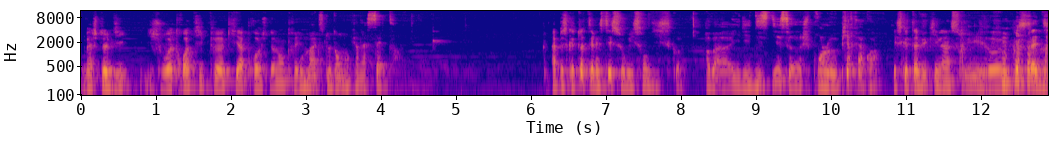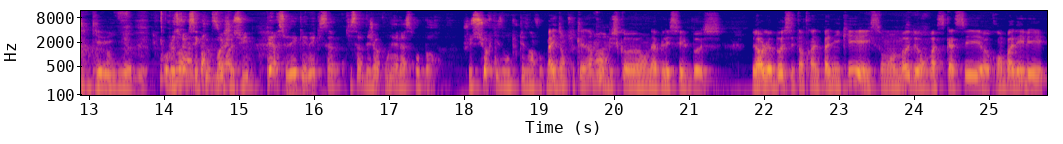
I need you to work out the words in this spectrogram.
Bah, je te le dis, je vois trois types euh, qui approchent de l'entrée. Au max dedans, donc il y en a sept. Ah, parce que toi, t'es resté sont 10, quoi. Ah bah, il dit 10-10, euh, je prends le pire cas, quoi. Est-ce que t'as vu qu'il a un sourire euh, sadique et ignoble? Le truc, c'est que moi, je suis persuadé que les mecs, ils savent, déjà qu'on est à l'astroport. Je suis sûr qu'ils ont toutes les infos. Bah, ils ont toutes les infos, Ouais. puisqu'on a blessé le boss. D'ailleurs, le boss est en train de paniquer et ils sont en mode on va se casser, euh, remballer les,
